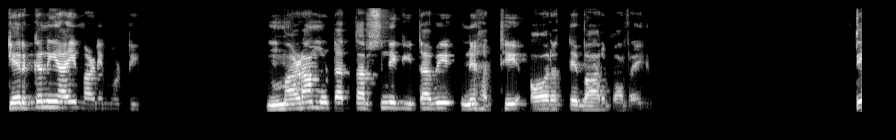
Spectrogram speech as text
ਕਿਰਕ ਨਹੀਂ ਆਈ ਮਾੜੀ ਮੋਟੀ। ਮਾੜਾ ਮੋਟਾ ਤਰਸ ਨਹੀਂ ਕੀਤਾ ਵੀ ਨਿਹੱਥੀ ਔਰਤ ਤੇ ਬਾਰ ਕਰ ਰਹੇ ਆ ਤੇ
